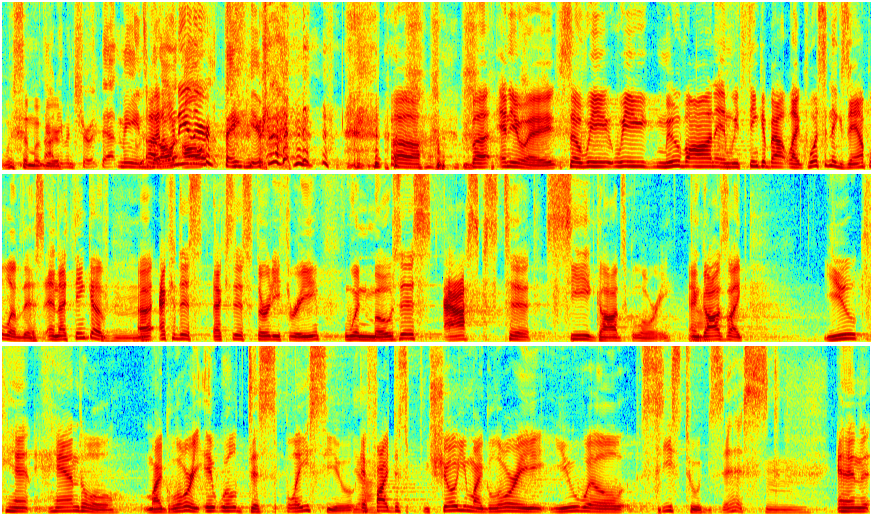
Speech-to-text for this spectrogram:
with some of Not your. Not even sure what that means. I but I'll- don't I'll- either. thank you. but anyway, so we, we move on and we think about like what's an example of this, and I think of uh, Exodus Exodus 33 when Moses asks to see God's glory, and God's like, "You can't handle my glory; it will displace you. Yeah. If I dis- show you my glory, you will cease to exist." And,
